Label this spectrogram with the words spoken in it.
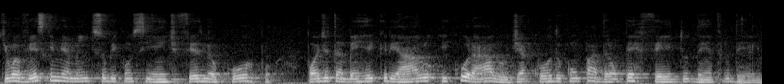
que, uma vez que minha mente subconsciente fez meu corpo, pode também recriá-lo e curá-lo de acordo com o padrão perfeito dentro dele.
